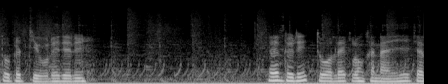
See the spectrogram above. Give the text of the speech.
ตัวกระจิ๋วเลยเดี๋ยวนี้เล่นดูดิตัวเล็กลงขนาดนี้จะ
